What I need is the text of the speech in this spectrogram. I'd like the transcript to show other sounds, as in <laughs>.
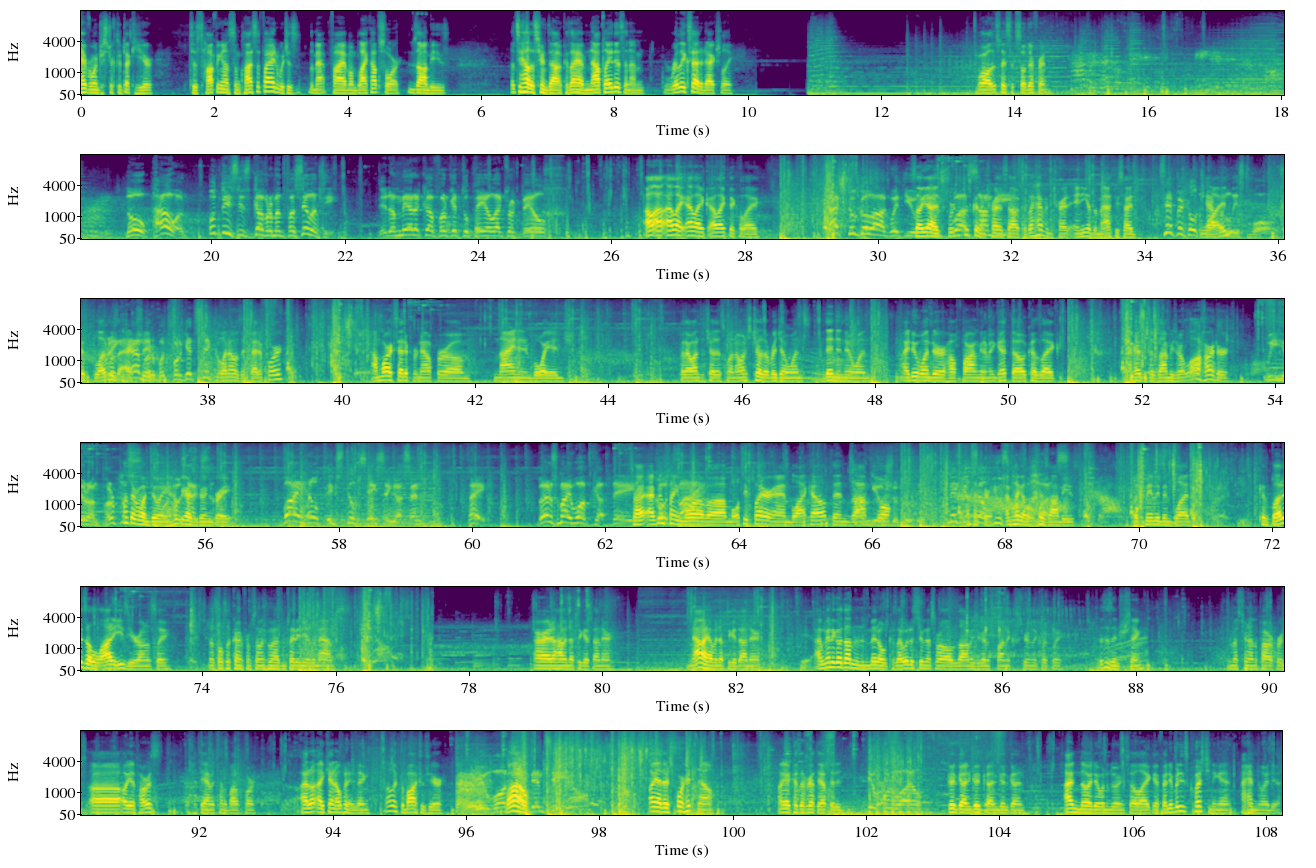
Hey everyone, Destructive Ducky here. Just hopping on some classified, which is the map 5 on Black Ops 4, Zombies. Let's see how this turns out, because I have not played this and I'm really excited actually. Wow, this place looks so different. No power, but this is government facility. Did America forget to pay electric bills? I, I, I like I like I like Nikolai. Back to Gulag with you. So yeah, it's, we're just gonna try this out because I haven't tried any of the maps besides Typical Blood? Because Blood was actually what I was excited for. I'm more excited for now for um nine and Voyage. But I wanted to try this one. I wanted to try the original ones, then the new ones. I do wonder how far I'm gonna get though, cause like I heard that the zombies are a lot harder. We here on purpose. How's everyone doing? I hope you guys are doing great. Why hell pigs still chasing us? And hey, where's my vodka? They So I, I've been playing more of a uh, multiplayer and Blackout than zombies. Well, should do this. Make <laughs> that's not true. I'm playing a lot of zombies, but it's mainly been Blood. Cause Blood is a lot easier, honestly. That's also coming from someone who hasn't played any of the maps. Alright, I don't have enough to get down there. Now I have enough to get down there. Yeah, I'm gonna go down in the middle because I would assume that's where all the zombies are gonna spawn extremely quickly. This is interesting. We must turn on the power first. Uh, oh yeah, power's. Oh, damn, it's on the bottom floor. I don't. I can't open anything. Oh look, the box is here. Wow. Oh yeah, there's four hits now. Oh yeah, because I forgot they updated. Good gun, good gun, good gun. I have no idea what I'm doing, so like, if anybody's questioning it, I have no idea.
